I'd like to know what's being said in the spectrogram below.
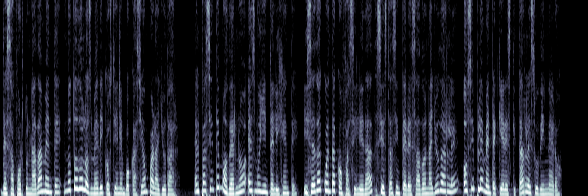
Desafortunadamente, no todos los médicos tienen vocación para ayudar, el paciente moderno es muy inteligente y se da cuenta con facilidad si estás interesado en ayudarle o simplemente quieres quitarle su dinero.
